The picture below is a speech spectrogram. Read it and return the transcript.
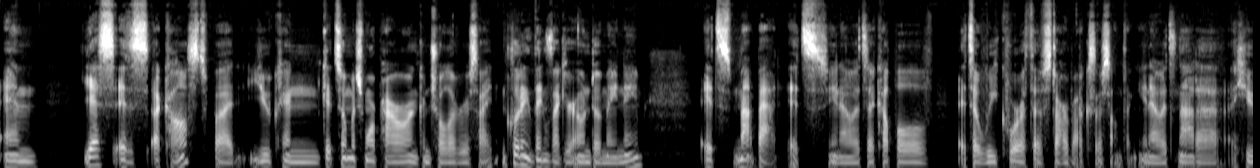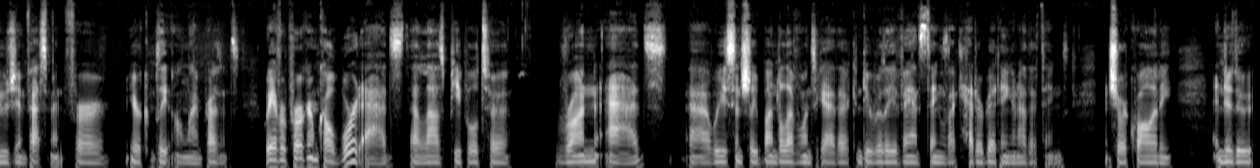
And yes, it's a cost, but you can get so much more power and control over your site, including things like your own domain name. It's not bad. It's you know, it's a couple it's a week worth of Starbucks or something. You know, it's not a, a, huge investment for your complete online presence. We have a program called WordAds that allows people to run ads. Uh, we essentially bundle everyone together, can do really advanced things like header bidding and other things, ensure quality, and do,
